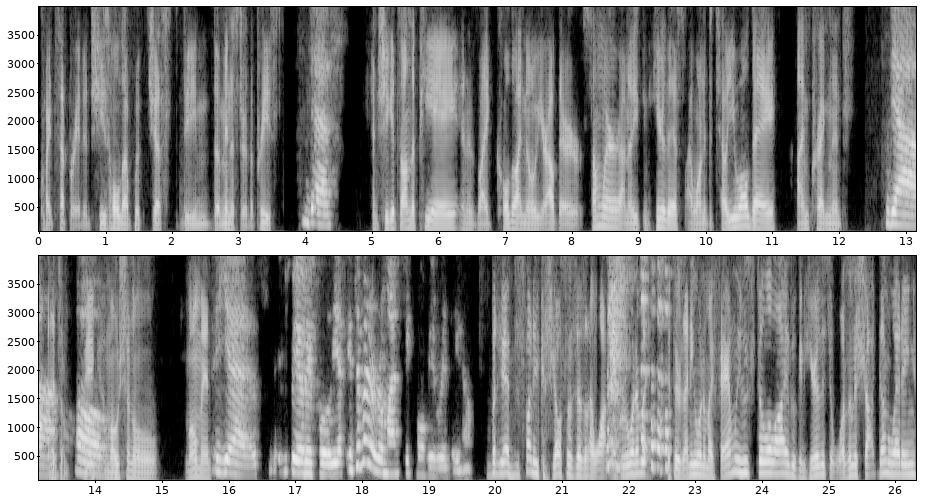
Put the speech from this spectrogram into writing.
quite separated. She's holed up with just the the minister, the priest. Yes. and she gets on the PA and is like, Koldo, I know you're out there somewhere. I know you can hear this. I wanted to tell you all day I'm pregnant. Yeah. And it's a big Oh. emotional moment. Yes, it's beautiful. Yes, it's a very romantic movie, really. Yeah. But yeah, it's funny because she also says that I want everyone in my, if there's anyone in my family who's still alive who can hear this, it wasn't a shotgun wedding.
